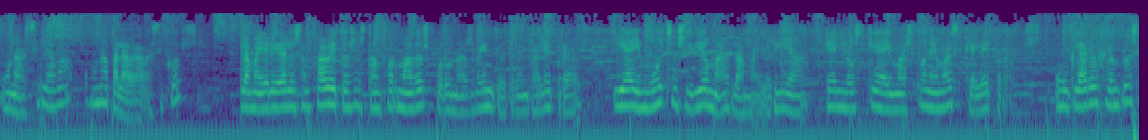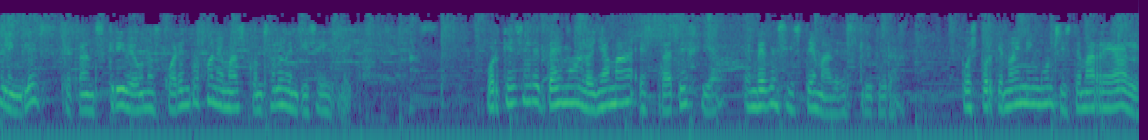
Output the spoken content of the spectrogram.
una sílaba o una palabra básicos. La mayoría de los alfabetos están formados por unas 20 o 30 letras y hay muchos idiomas, la mayoría, en los que hay más fonemas que letras. Un claro ejemplo es el inglés, que transcribe unos 40 fonemas con solo 26 letras. ¿Por qué Jared Diamond lo llama estrategia en vez de sistema de escritura? Pues porque no hay ningún sistema real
